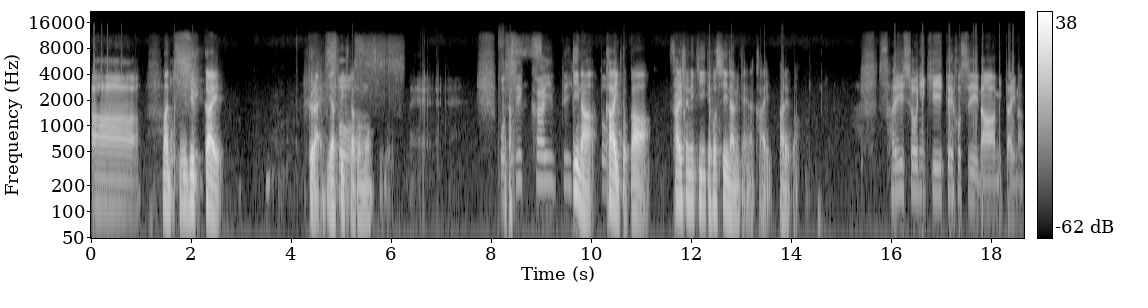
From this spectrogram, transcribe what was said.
あまあ推し20回くらいやってきたと思うんですけど。ー、推し会で好きな回とか、最初に聞いてほしいなみたいな回あれば。最初に聞いてほしいな、みたいな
